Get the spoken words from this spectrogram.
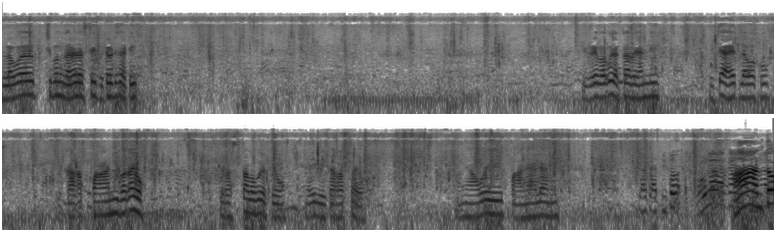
लवळची पण गरज असते पिटवटीसाठी इकडे बघू शकता यांनी इथे आहेत लवळ खूप. का पाणी बघा हो रस्ता बघू शकते हो बेकार रस्ता आहे हो. आणि आवरे पाण्या आले आम्ही हा आणतो.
